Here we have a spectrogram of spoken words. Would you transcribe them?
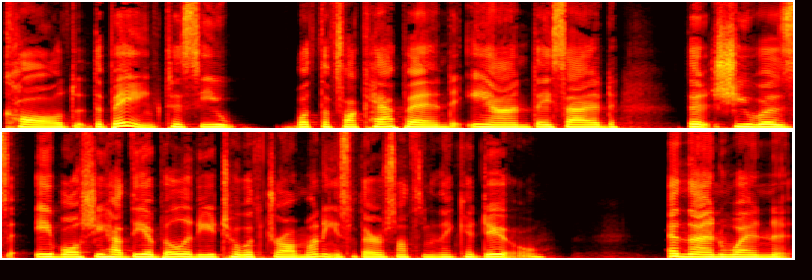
called the bank to see what the fuck happened. And they said that she was able, she had the ability to withdraw money. So there was nothing they could do. And then when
